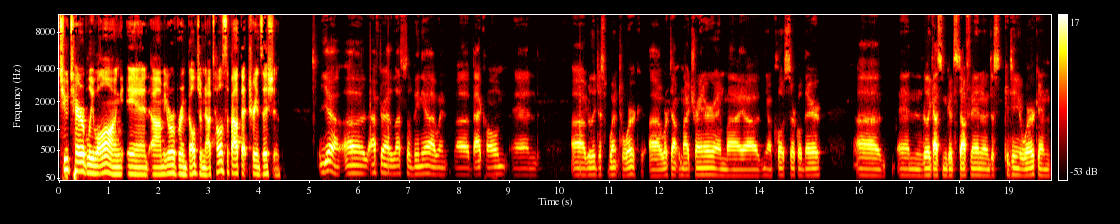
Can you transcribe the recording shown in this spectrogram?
too terribly long, and um, you're over in Belgium now. Tell us about that transition. Yeah, uh, after I left Slovenia, I went uh, back home and uh, really just went to work. Uh, worked out with my trainer and my uh, you know close circle there, uh, and really got some good stuff in and just continued to work. And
